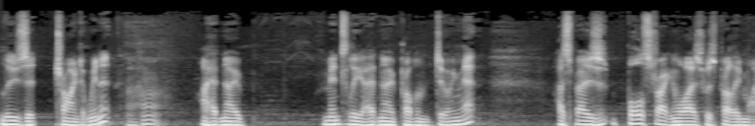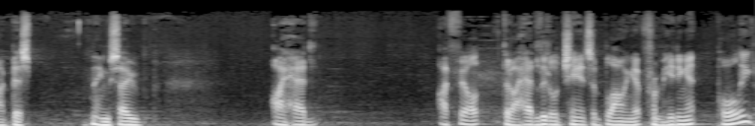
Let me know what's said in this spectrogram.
lose it trying to win it. Uh-huh. I had no mentally, I had no problem doing that. I suppose ball striking wise was probably my best thing. So I had, I felt that I had little chance of blowing it from hitting it poorly.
